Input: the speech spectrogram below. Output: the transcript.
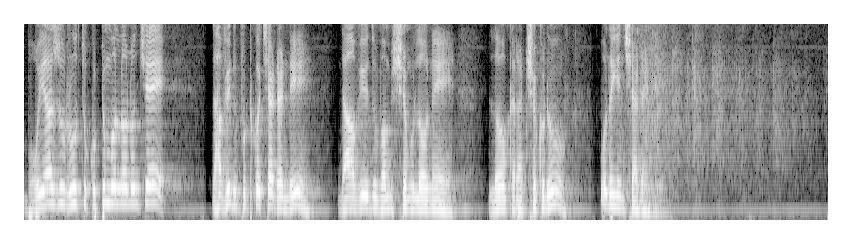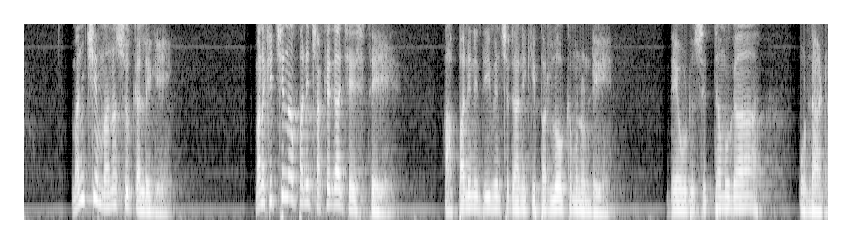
బోయాజు రూతు కుటుంబంలో నుంచే దావీదు పుట్టుకొచ్చాడండి. దావీదు వంశములోనే లోకరక్షకుడు ఉదయించాడండి. మంచి మనసు కలిగి మనకిచ్చిన పని చక్కగా చేస్తే ఆ పనిని దీవించడానికి పరలోకము నుండి దేవుడు సిద్ధముగా ఉన్నాడు.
